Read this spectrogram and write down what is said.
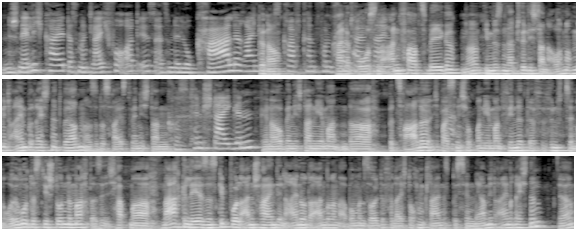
eine Schnelligkeit, dass man gleich vor Ort ist, also eine lokale Reinigungskraft kann von Genau. Keine Vorteil großen sein. Anfahrtswege. Ne? Die müssen natürlich dann auch noch mit einberechnet werden. Also das heißt, wenn ich dann Kosten steigen. Genau, wenn ich dann jemanden da bezahle, ich weiß Ja. nicht, ob man jemanden findet, der für 15 Euro das die Stunde macht. Also ich habe mal nachgelesen, es gibt wohl anscheinend den einen oder anderen, aber man sollte vielleicht doch ein kleines bisschen mehr mit einrechnen. Ja,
